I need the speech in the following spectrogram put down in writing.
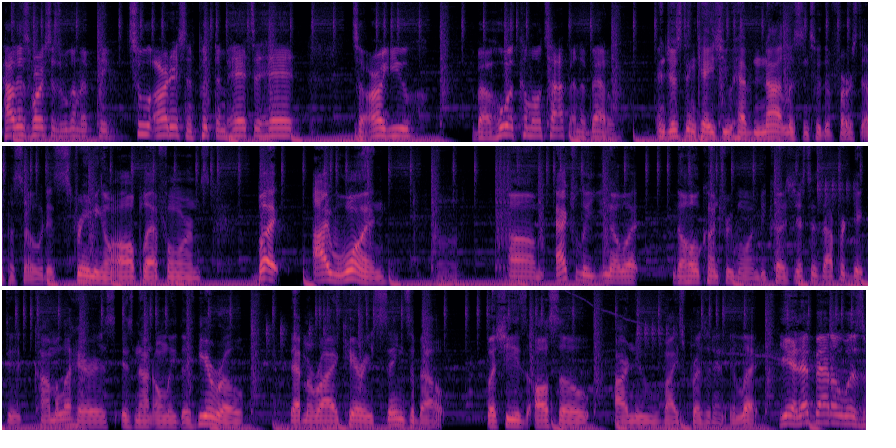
How this works is we're gonna pick two artists and put them head to head to argue about who would come on top in a battle. And just in case you have not listened to the first episode, it's streaming on all platforms. But I won. Um, actually, you know what? the whole country won because just as I predicted, Kamala Harris is not only the hero that Mariah Carey sings about, but she is also our new vice president elect. Yeah, that battle was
